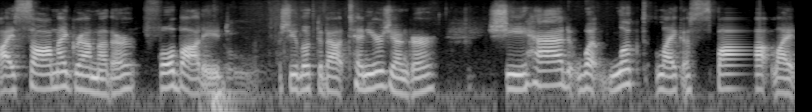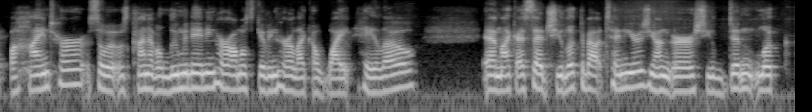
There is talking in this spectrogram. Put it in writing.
I saw my grandmother full bodied. She looked about 10 years younger. She had what looked like a spotlight behind her. So it was kind of illuminating her, almost giving her like a white halo. And like I said, she looked about 10 years younger. She didn't look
